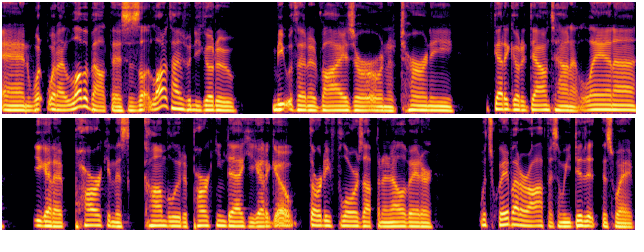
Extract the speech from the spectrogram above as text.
And what, what I love about this is a lot of times when you go to meet with an advisor or an attorney, you've got to go to downtown Atlanta. You got to park in this convoluted parking deck. You got to go 30 floors up in an elevator. What's great about our office, and we did it this way,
